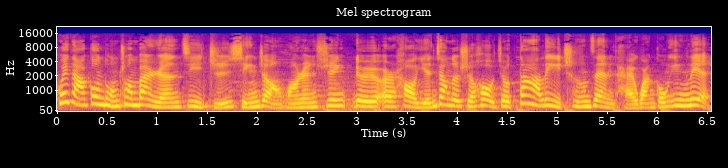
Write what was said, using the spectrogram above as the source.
辉达共同创办人暨执行长黄仁勋六月二号演讲的时候，就大力称赞台湾供应链，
